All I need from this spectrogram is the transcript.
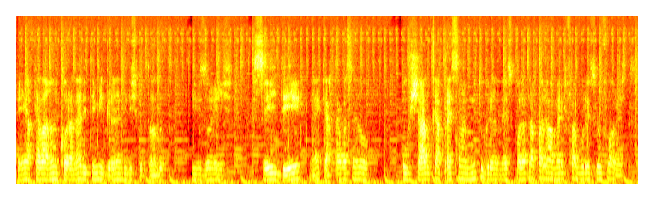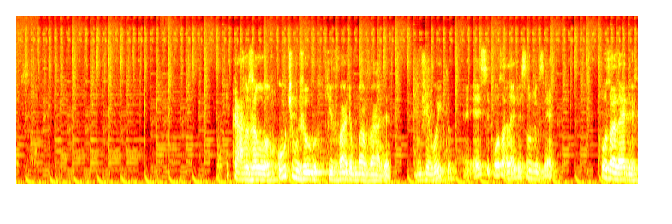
tem aquela âncora né, de time grande disputando divisões C e D, né, que acaba sendo puxado porque a pressão é muito grande. Né? Isso pode atrapalhar o América e favorecer o Floresta. E Carlos, o último jogo que vale uma vaga no G8 é esse Pouso Alegre São José. Pouso Alegre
